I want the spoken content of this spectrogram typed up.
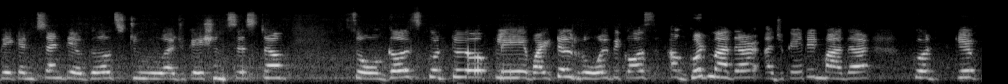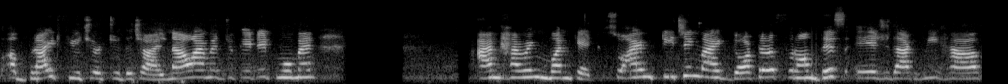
they can send their girls to education system. So girls could uh, play a vital role because a good mother, educated mother, could give a bright future to the child. Now I'm educated woman I'm having one kid. So I'm teaching my daughter from this age that we have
